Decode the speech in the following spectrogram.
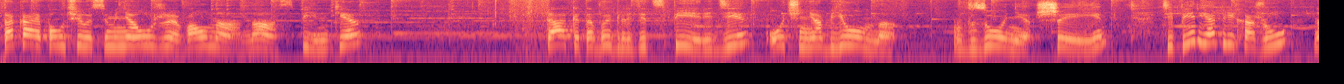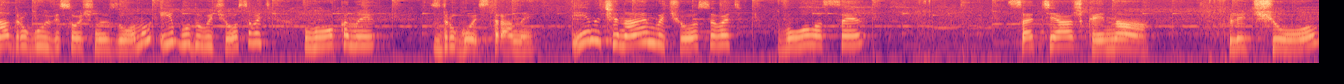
Такая получилась у меня уже волна на спинке. Так это выглядит спереди, очень объемно в зоне шеи. Теперь я перехожу на другую височную зону и буду вычесывать локоны с другой стороны. И начинаем вычесывать волосы с оттяжкой на плечо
